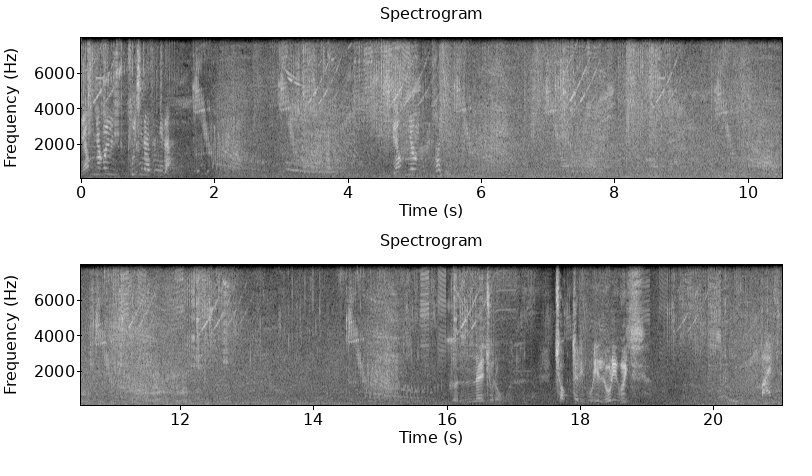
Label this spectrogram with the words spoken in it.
명령을 수신했습니다. 명령 확인. 끝내주는군. 적들이 우릴 노리고 있어. 말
